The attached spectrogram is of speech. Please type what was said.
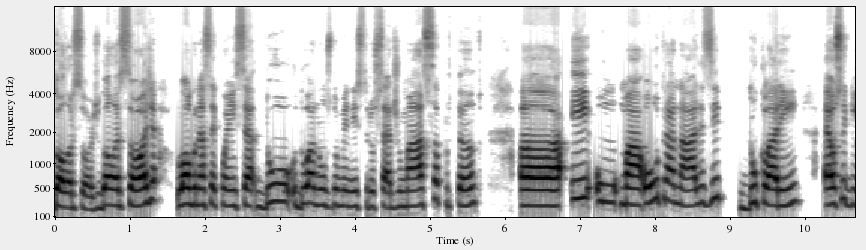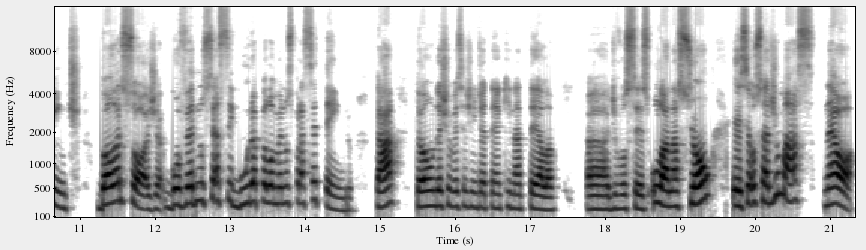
dólar soja, dólar soja, logo na sequência do, do anúncio do ministro Sérgio Massa, portanto, uh, e um, uma outra análise do Clarim é o seguinte: dólar soja, governo se assegura pelo menos para setembro, tá? Então, deixa eu ver se a gente já tem aqui na tela uh, de vocês o La Nación. Esse é o Sérgio Massa, né? Ó,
